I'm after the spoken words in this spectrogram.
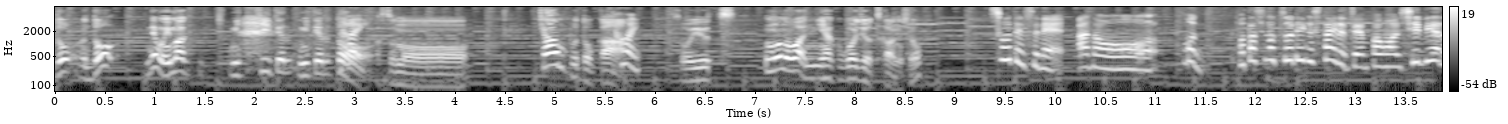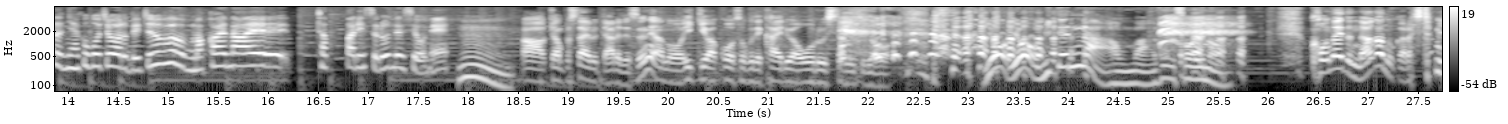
どどでも今み聞いてる見てると、はい。そのキャンプとか、はい。そういうつものは250を使うんでしょ？そうですね。あのーもう私のツーリングスタイル全般は CBR250R で十分賄えちゃったりするんですよね。うん。あーキャンプスタイルってあれですよね。あの行きは高速で帰りはオール下道の。ようよう見てんなほんま。そうそういうの。この間長野から下道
